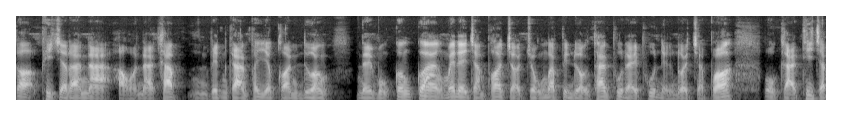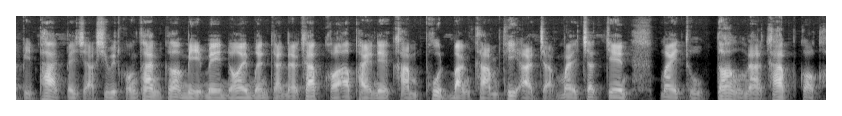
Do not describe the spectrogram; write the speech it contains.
ก็พิจารณาเอานะครับ เป็นการพยากรณ์ดวงในวงกว้างๆ ไม่ได้จำเพาะเจาะจงว่าเป็นดวงท่านผู้ใดผู้หนึ่ง โดยเฉพาะโอกาสที่จะผิดพลาดไปจากชีวิตของท่านก็มีไม่น้อยเหมือนกันนะครับ ขออภัยในคำพูดบางคำที่อาจจะไม่ชัดเจนไม่ถูกต้องนะครับ ก็ข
